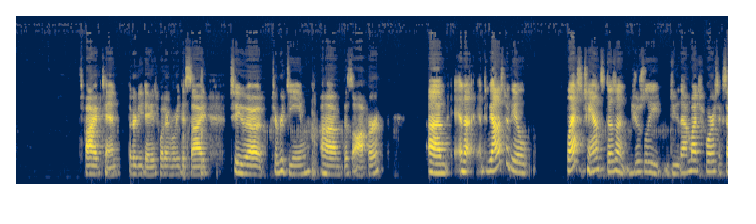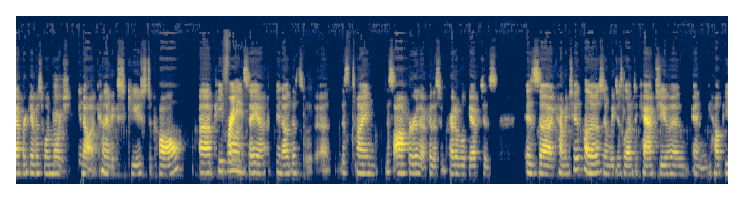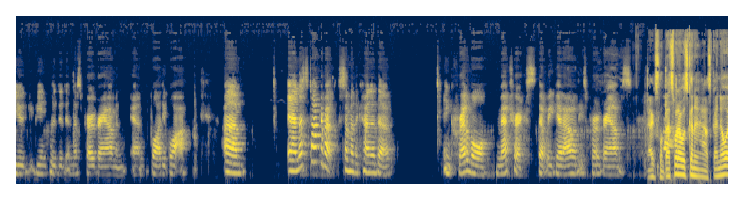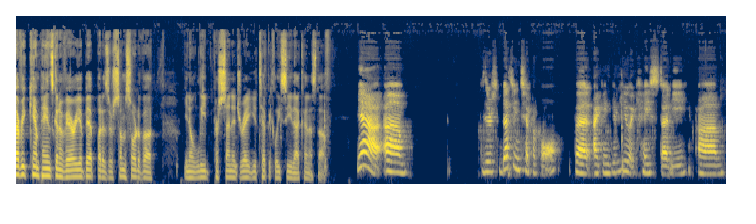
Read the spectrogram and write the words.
5, 10, 30 days, whatever we decide to uh, to redeem um, this offer. Um, and, uh, and to be honest with you, last chance doesn't usually do that much for us, except for give us one more, you know, kind of excuse to call uh, people Right. and say, uh, you know, this uh, this time, this offer that for this incredible gift is is uh, coming to a close, and we just love to catch you and and help you be included in this program and and blah de blah. Um, and let's talk about some of the kind of the incredible metrics that we get out of these programs. Excellent. That's what I was going to ask. I know every campaign is going to vary a bit, but is there some sort of a, you know, lead percentage rate you typically see that kind of stuff? Yeah, um, there's nothing typical, but I can give you a case study um,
